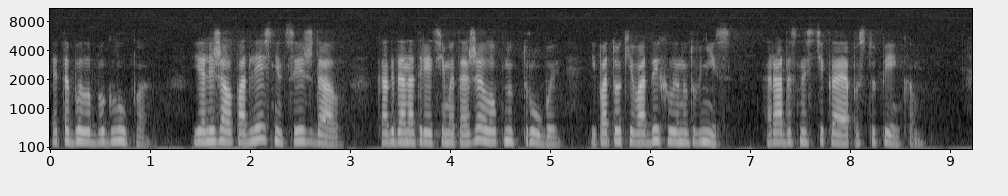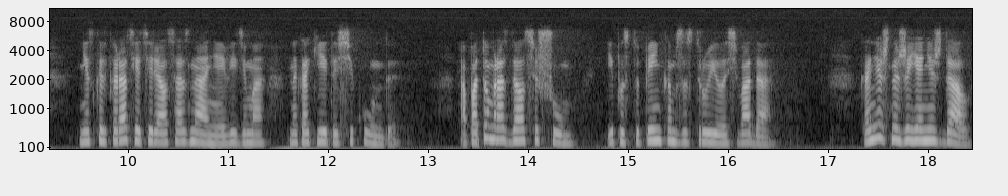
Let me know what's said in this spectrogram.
это было бы глупо. Я лежал под лестницей и ждал, когда на третьем этаже лопнут трубы, и потоки воды хлынут вниз – радостно стекая по ступенькам. Несколько раз я терял сознание, видимо, на какие-то секунды. А потом раздался шум, и по ступенькам заструилась вода. Конечно же, я не ждал,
